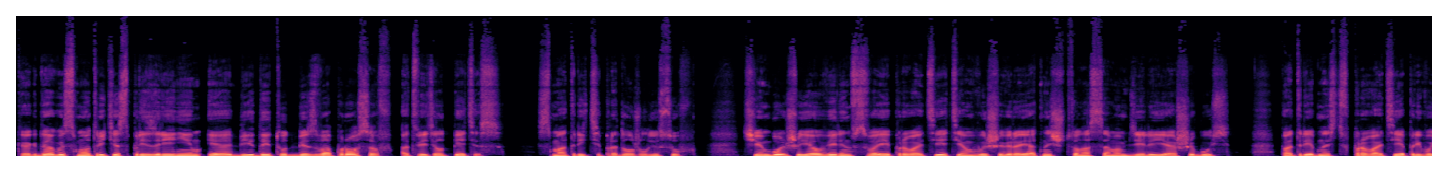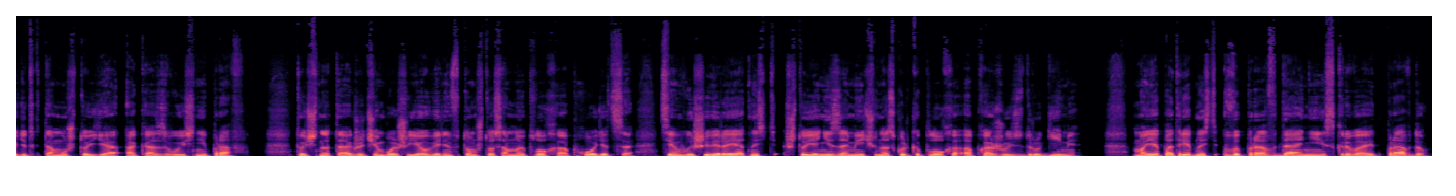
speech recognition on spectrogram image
«Когда вы смотрите с презрением и обидой, тут без вопросов», — ответил Петис. «Смотрите», — продолжил Юсуф. «Чем больше я уверен в своей правоте, тем выше вероятность, что на самом деле я ошибусь. Потребность в правоте приводит к тому, что я оказываюсь неправ. Точно так же, чем больше я уверен в том, что со мной плохо обходятся, тем выше вероятность, что я не замечу, насколько плохо обхожусь с другими. Моя потребность в оправдании скрывает правду.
